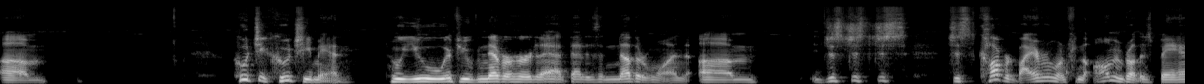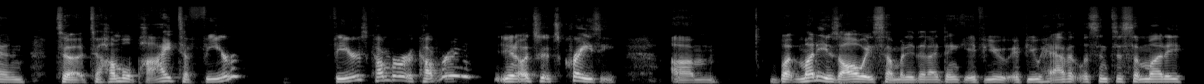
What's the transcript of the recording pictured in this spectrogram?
Um, Hoochie Coochie Man, who you, if you've never heard that, that is another one. Um, just, just, just, just covered by everyone from the Allman Brothers Band to to Humble Pie to Fear, Fears Cumber covering. You know, it's it's crazy. Um, but Muddy is always somebody that I think if you if you haven't listened to some Muddy,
